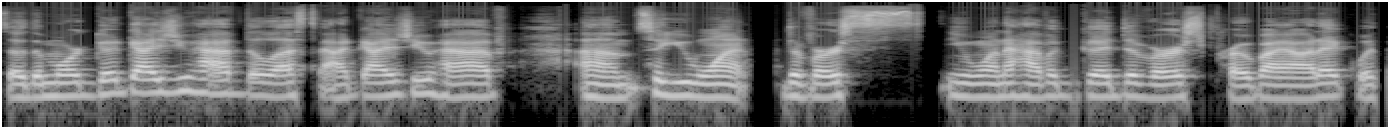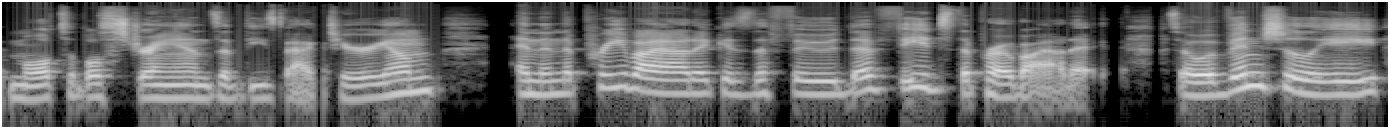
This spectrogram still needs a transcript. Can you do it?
So the more good guys you have, the less bad guys you have. Um, so you want diverse you want to have a good diverse probiotic with multiple strands of these bacterium and then the prebiotic is the food that feeds the probiotic. So eventually,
